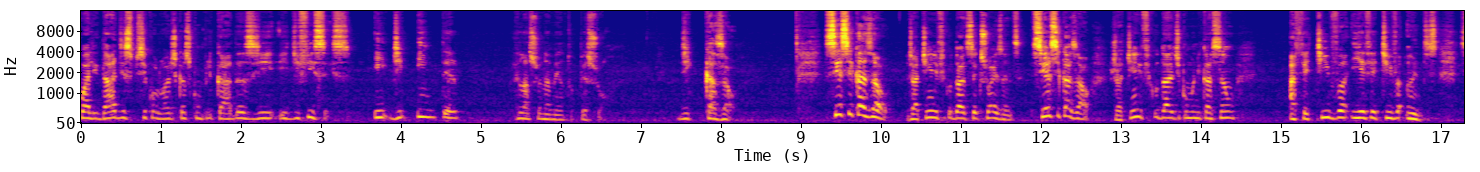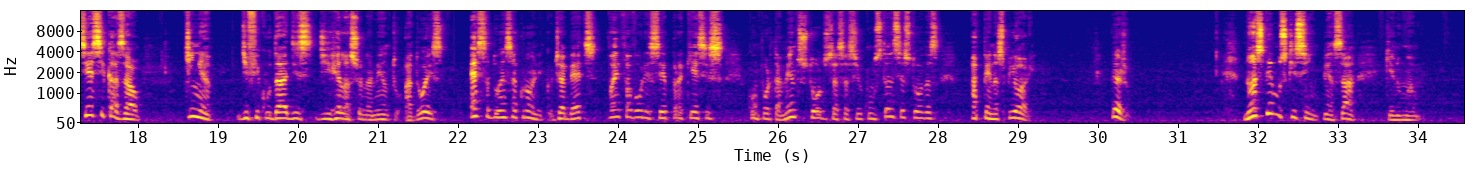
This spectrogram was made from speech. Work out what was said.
qualidades psicológicas complicadas e, e difíceis, e de interrelacionamento pessoal, de casal. Se esse casal já tinha dificuldades sexuais antes, se esse casal já tinha dificuldade de comunicação afetiva e efetiva antes, se esse casal tinha dificuldades de relacionamento a dois, essa doença crônica, diabetes, vai favorecer para que esses comportamentos todos, essas circunstâncias todas apenas piorem. Vejam, nós temos que sim pensar que numa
